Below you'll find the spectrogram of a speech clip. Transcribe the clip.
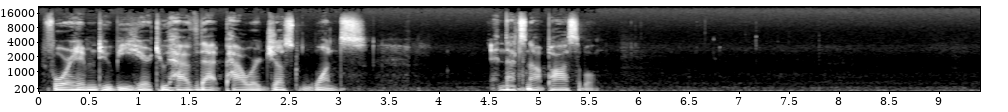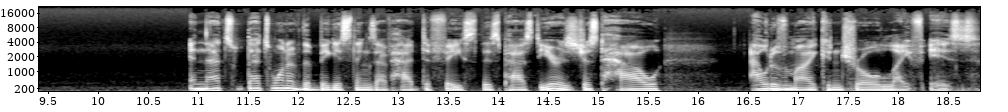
for him to be here, to have that power just once. And that's not possible. And that's that's one of the biggest things I've had to face this past year is just how out of my control life is.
